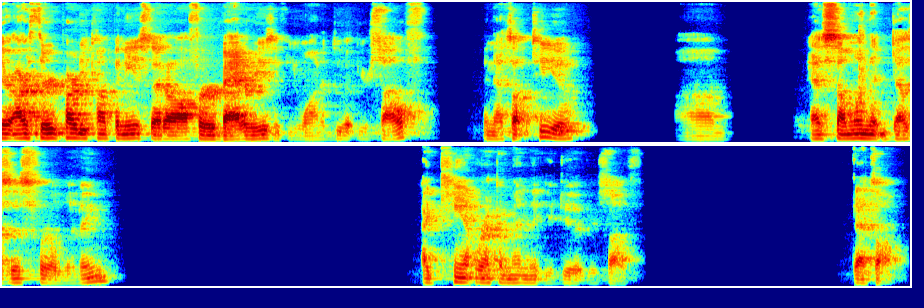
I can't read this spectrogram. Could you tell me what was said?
There are third party companies that offer batteries if you want to do it yourself, and that's up to you. Um, as someone that does this for a living, I can't recommend that you do it yourself. That's all.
